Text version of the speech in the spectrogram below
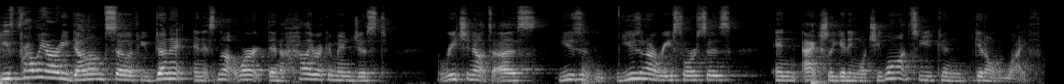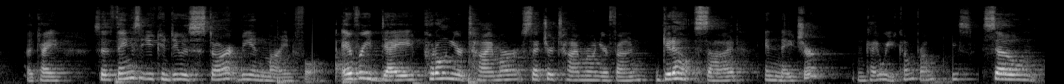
You've probably already done them, so if you've done it and it's not worked, then I highly recommend just reaching out to us, using using our resources and actually getting what you want so you can get on with life. Okay? So things that you can do is start being mindful. Every day, put on your timer, set your timer on your phone. Get outside in nature, okay, where you come from. So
